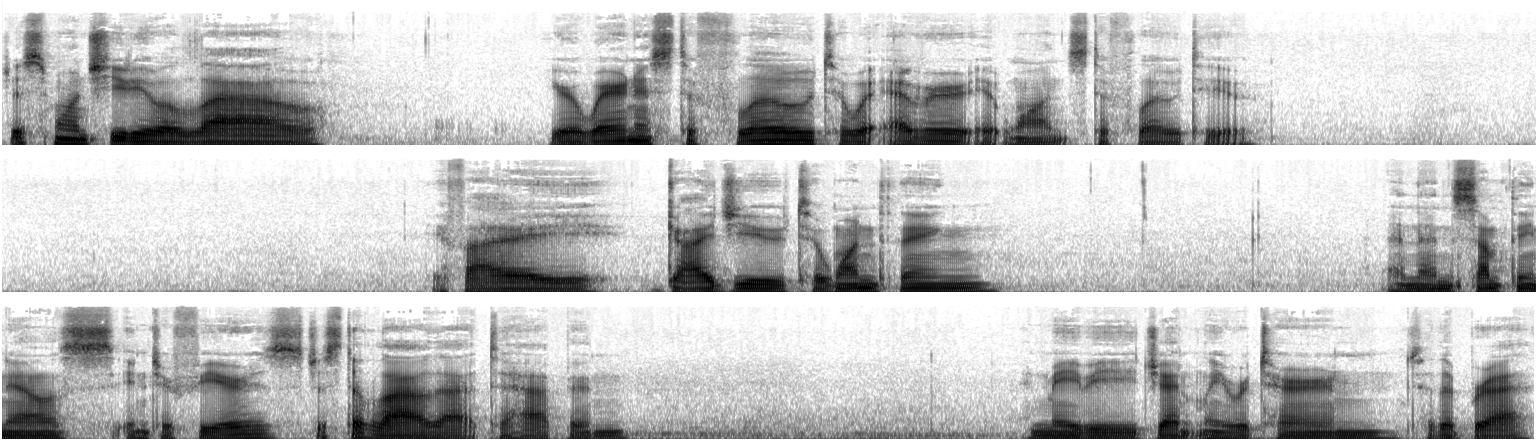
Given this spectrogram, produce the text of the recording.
Just want you to allow your awareness to flow to whatever it wants to flow to. If I guide you to one thing and then something else interferes, just allow that to happen and maybe gently return to the breath.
